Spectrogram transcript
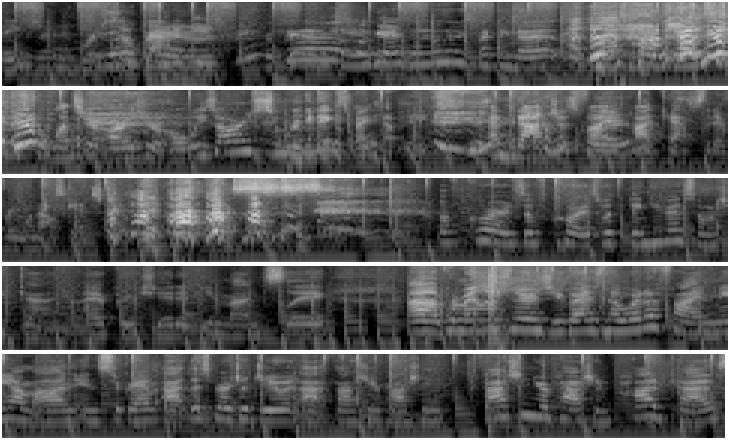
amazing. We're so proud of you. Thank We're proud of you. Okay, so I wasn't expecting that. Uh, the last part we always say this, but once you're ours, you're always ours. So we're going to expect updates, and not just via podcast that everyone else gets to. Of course, of course. Well, thank you guys so much again. I appreciate it immensely. Um, for my listeners, you guys know where to find me. I'm on Instagram at the Spiritual Jew and at Fashion Your Passion Fashion Your Passion podcast.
